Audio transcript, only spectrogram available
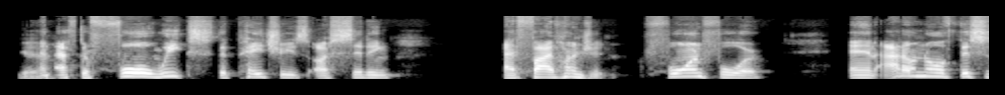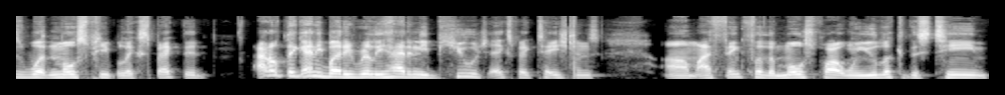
Yeah. And after four weeks, the Patriots are sitting at 500, four and four. And I don't know if this is what most people expected. I don't think anybody really had any huge expectations. Um, I think for the most part, when you look at this team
